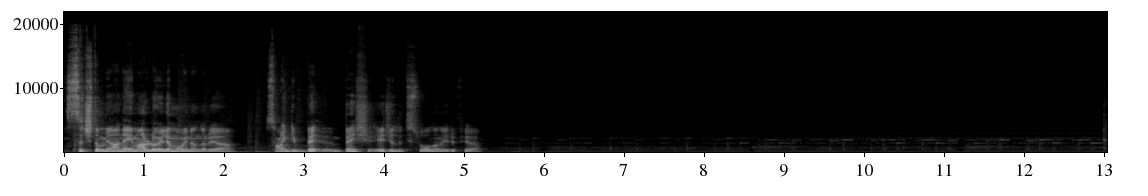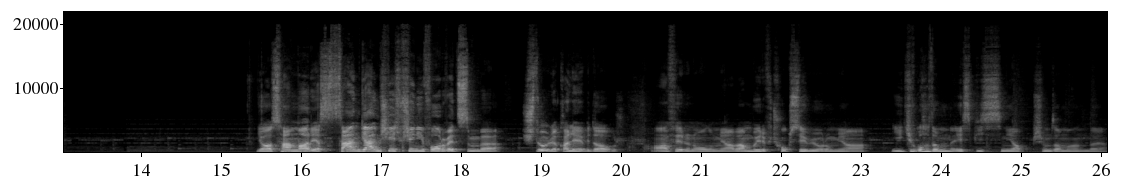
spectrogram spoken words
Sıçtım ya. Neymar'la öyle mi oynanır ya? Sanki 5 agility'si olan herif ya. Ya sen var ya sen gelmiş geçmiş en iyi forvetsin be. İşte öyle kaleye bir daha vur. Aferin oğlum ya ben bu herifi çok seviyorum ya. İyi ki bu adamın SPC'sini yapmışım zamanında ya.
